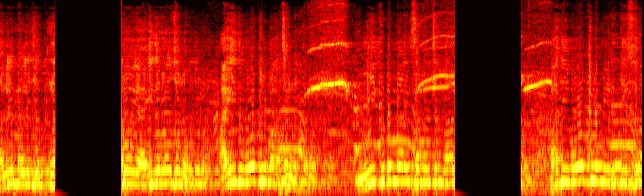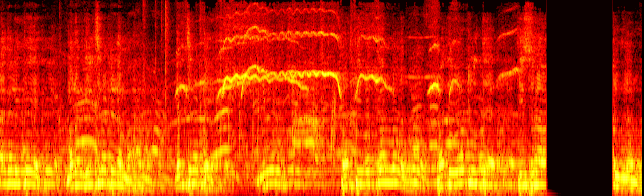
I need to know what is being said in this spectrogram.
మళ్ళీ మళ్ళీ చెప్తున్నారు ఐదు రోజులు ఐదు ఓట్లు మార్చండి. మీ కుటుంబానికి సంబంధించిన పది ఓట్లు మీరు తీసుకురాగలిగితే మనం గెలిచినట్టేనమ్మా. గెలిచినట్టే. మీరు ప్రతి ఒక్కళ్ళు పది ఓట్లు తీసుకురా తీసుకురావాలనుకుంటున్నాను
